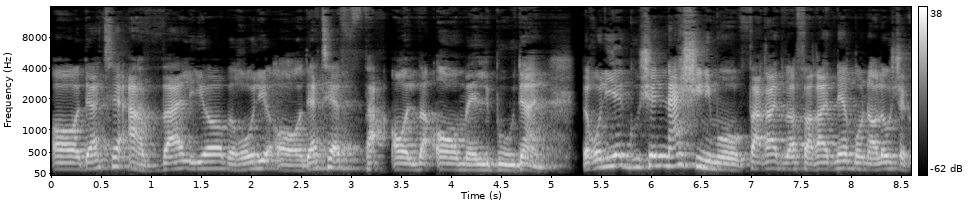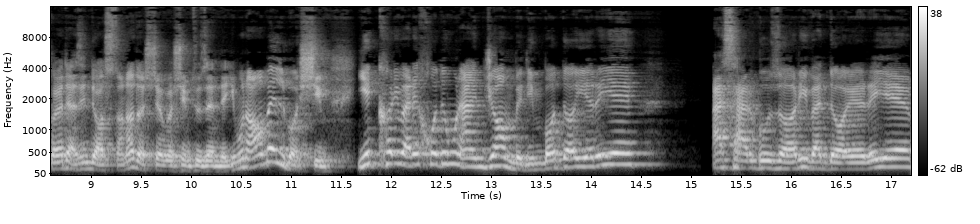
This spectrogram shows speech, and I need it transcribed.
عادت اول یا به قولی عادت فعال و عامل بودن. به قولی یه گوشه نشینیم و فقط و فقط نه قناله و شکایت از این داستانا داشته باشیم تو زندگیمون. عامل باشیم. یک کاری برای خودمون انجام بدیم. با دایره اثرگذاری و دایره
